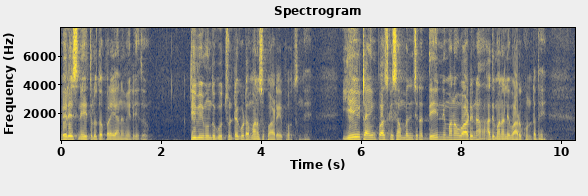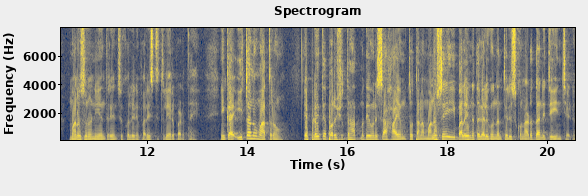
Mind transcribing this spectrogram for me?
వేరే స్నేహితులతో ప్రయాణమే లేదు. టీవీ ముందు కూర్చుంటే కూడా మనసు పాడైపోతుంది. ఏ టైంపాస్కి సంబంధించిన దేన్ని మనం వాడినా అది మనల్ని వాడుకుంటుంది. మనసును నియంత్రించుకోలేని పరిస్థితులు ఏర్పడతాయి. ఇంకా ఇతను మాత్రం ఎప్పుడైతే పరిశుద్ధాత్మ దేవుని సహాయంతో తన మనసే ఈ బలహీనత కలిగి ఉందని తెలుసుకున్నాడో దాన్ని జయించాడు.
